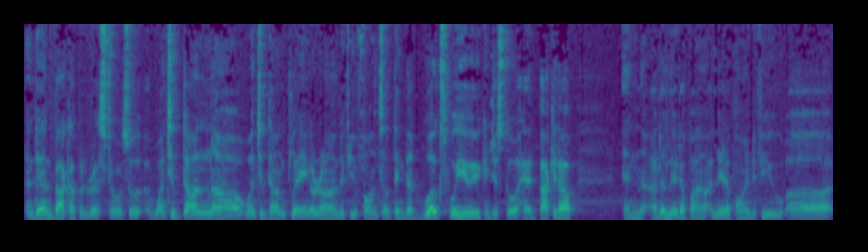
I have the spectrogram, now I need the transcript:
And then back up and restore so once you've done uh, once you've done playing around if you found something that works for you you can just go ahead back it up. And at a later later point if you uh,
